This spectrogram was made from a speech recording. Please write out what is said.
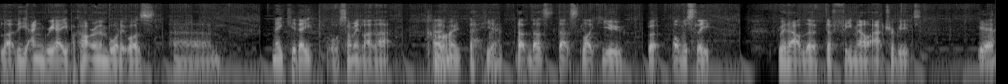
like the angry ape? I can't remember what it was. Um, naked ape or something like that. Um, Right. Yeah, that that's that's like you, but obviously without the the female attributes. Yeah,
